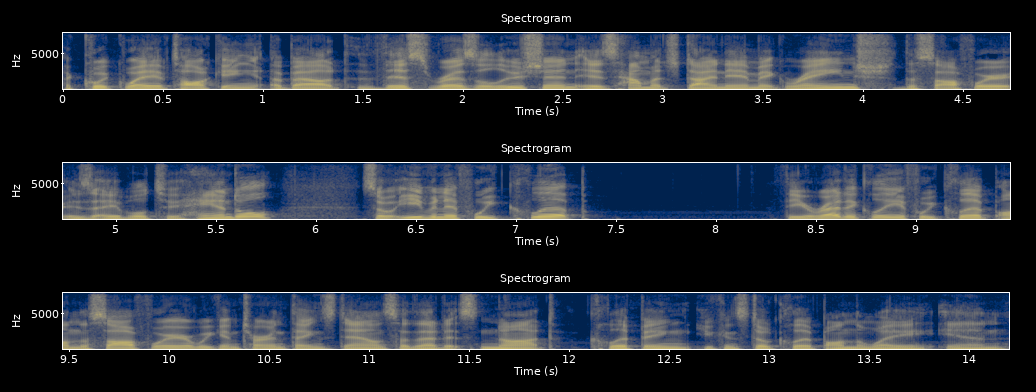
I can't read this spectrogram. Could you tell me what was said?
A quick way of talking about this resolution is how much dynamic range the software is able to handle. So even if we clip theoretically, if we clip on the software, we can turn things down so that it's not clipping. You can still clip on the way in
